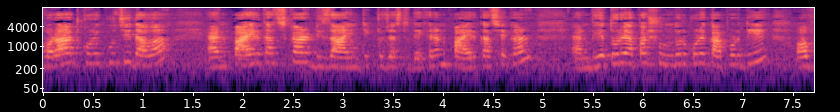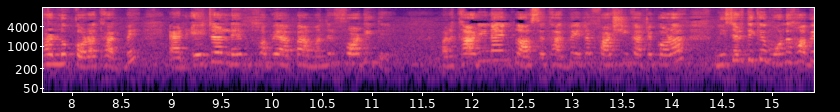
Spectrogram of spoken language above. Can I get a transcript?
ভরাট করে কুচি দেওয়া। অ্যান্ড পায়ের কাছকার ডিজাইনটি একটু জাস্ট দেখে নেন, পায়ের কাছেকার। অ্যান্ড ভেতরে আপা সুন্দর করে কাপড় দিয়ে ওভারলুক করা থাকবে। অ্যান্ড এটার লেন্থ হবে আপা আমাদের ফর্টিতে মানে থার্টি নাইন প্লাসে থাকবে, এটা ফার্সি কাটে করা। নিচের দিকে মনে হবে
